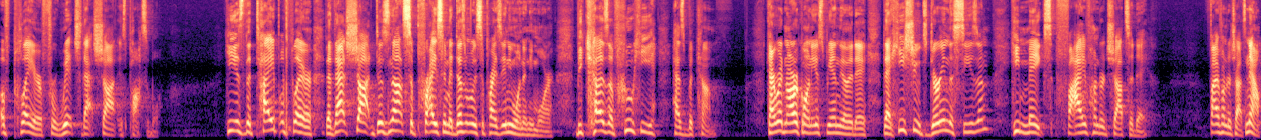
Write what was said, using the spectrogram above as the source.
of player for which that shot is possible. He is the type of player that that shot does not surprise him. It doesn't really surprise anyone anymore because of who he has become. I read an article on ESPN the other day that he shoots during the season, he makes 500 shots a day. 500 shots. Now,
